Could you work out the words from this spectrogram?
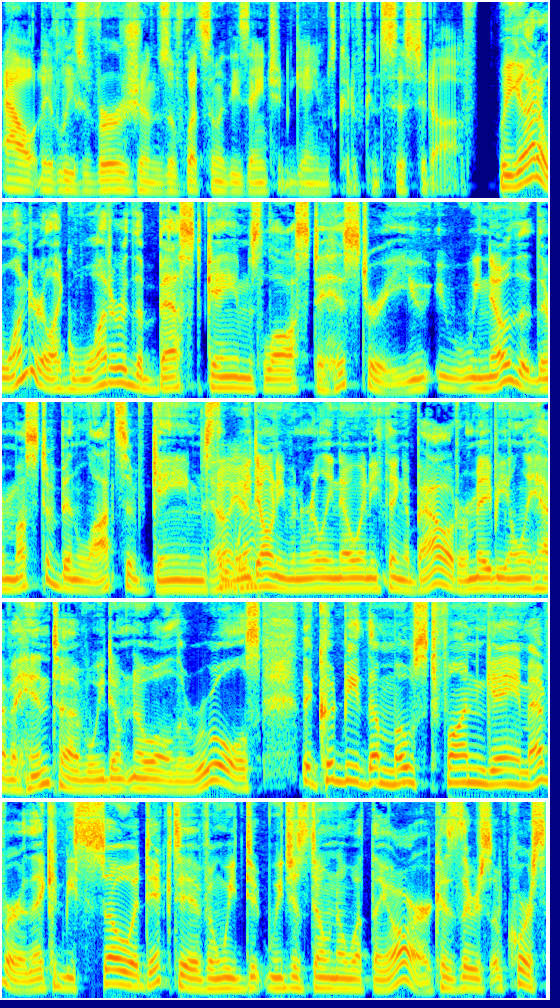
out at least versions of what some of these ancient games could have consisted of. We got to wonder, like, what are the best games lost to history? You, we know that there must have been lots of games that oh, yeah. we don't even really know anything about, or maybe only have a hint of. We don't know all the rules. That could be the most fun game ever. They could be so addictive, and we do, we just don't know what they are because there's, of course,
